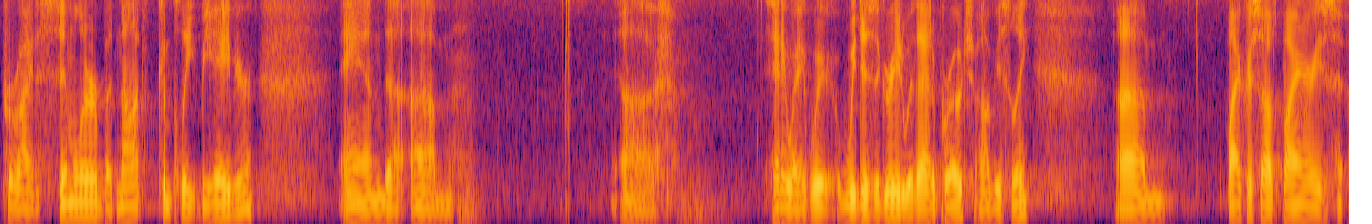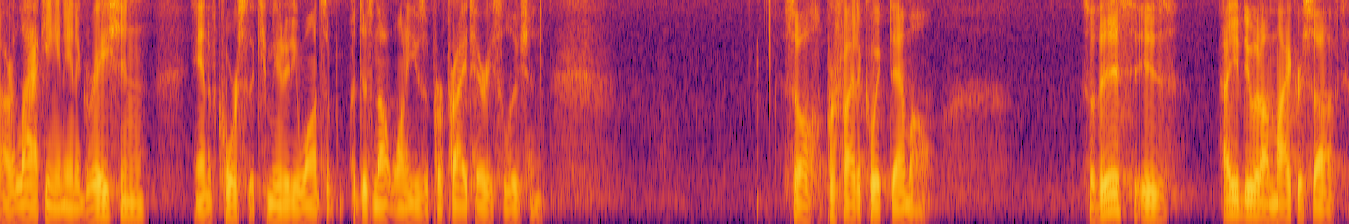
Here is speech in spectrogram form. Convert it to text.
provide a similar but not complete behavior. And uh, um, uh, anyway, we, we disagreed with that approach, obviously. Um, Microsoft's binaries are lacking in integration, and of course the community wants a, does not want to use a proprietary solution. So I'll provide a quick demo. So this is how you do it on Microsoft.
